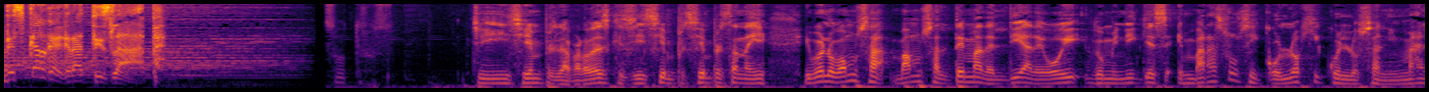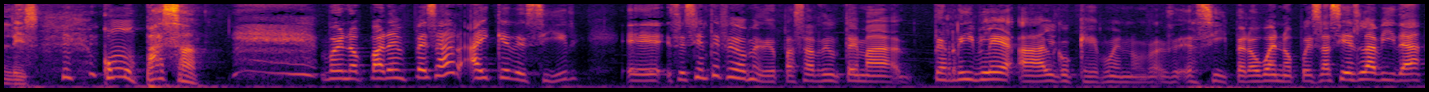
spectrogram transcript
Descarga gratis la app. Nosotros. Sí, siempre, la verdad es que sí, siempre, siempre están ahí. Y bueno, vamos a, vamos al tema del día de hoy, Dominique, es embarazo psicológico en los animales. ¿Cómo pasa? Bueno, para empezar, hay que decir eh, se siente feo medio pasar de un tema terrible a algo que, bueno, así, pero bueno, pues así es la vida.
